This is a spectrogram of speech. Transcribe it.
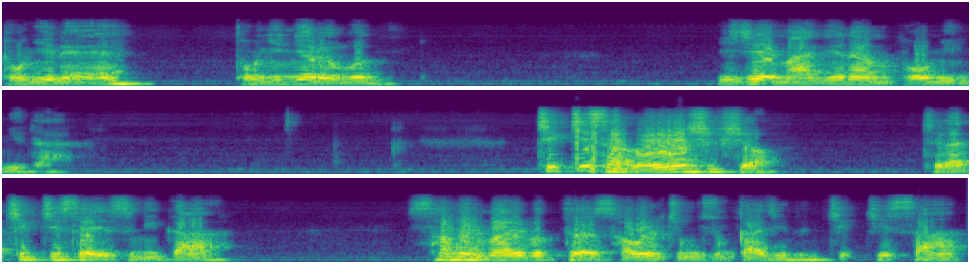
동인의 동인 여러분 이제 만연한 봄입니다. 직지사 놀러 오십시오. 제가 직지사에 있으니까 3월 말부터 4월 중순까지는 직지사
